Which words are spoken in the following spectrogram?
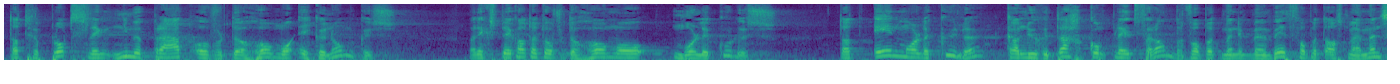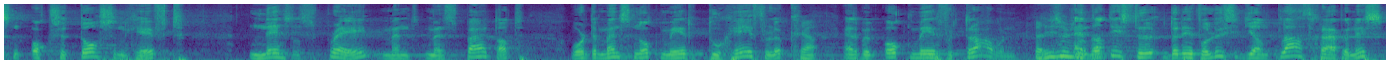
dat je plotseling niet meer praat over de homo economicus. Maar ik spreek altijd over de homo moleculus. Dat één molecule kan uw gedrag compleet veranderen. Bijvoorbeeld, men weet bijvoorbeeld als men mensen oxytocin geeft, nasal spray, men, men spuit dat, worden mensen ook meer toegefelijk Ja. en hebben ook meer vertrouwen. Dat is ook zo. en dat is de, de revolutie die aan het plaatsgrijpen is.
